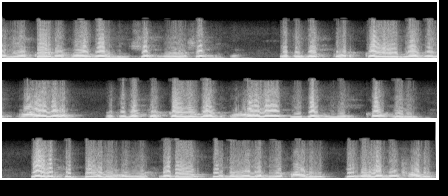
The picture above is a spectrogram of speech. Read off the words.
أن يكون هذا من شأني وشأنك. وتذكر قول الله تعالى وتذكر قول الله تعالى في ذم قوم لا يحبون أن يحمدوا بما لم يفعلوا بما لم يفعلوا.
